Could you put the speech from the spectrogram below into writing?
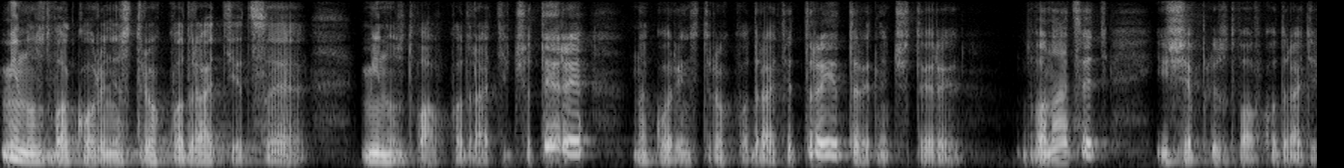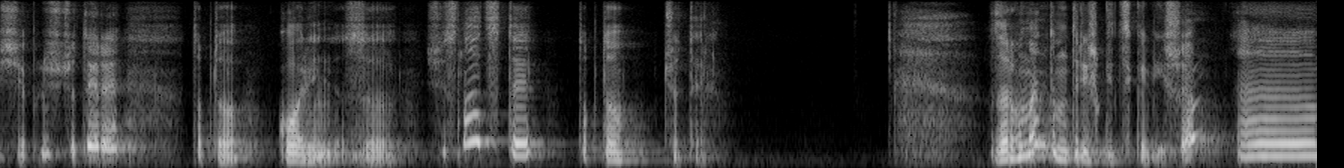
Мінус 2 кореня з 3 в квадраті це мінус 2 в квадраті 4, на корінь з 3 в квадраті 3, 3 на 4 12, і ще плюс 2 в квадраті, ще плюс 4, тобто корінь з 16, тобто 4. З аргументом трішки цікавіше. Е,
